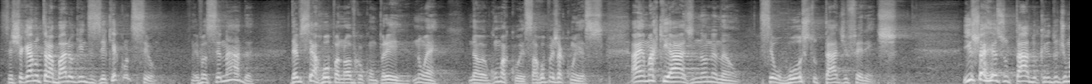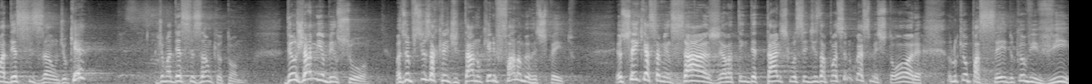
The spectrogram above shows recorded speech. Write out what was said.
Você chegar no trabalho e alguém dizer: O que aconteceu? E você, nada. Deve ser a roupa nova que eu comprei. Não é. Não, é alguma coisa. Essa roupa eu já conheço. Ah, é maquiagem. Não, não, não. Seu rosto está diferente. Isso é resultado, querido, de uma decisão. De o quê? De uma decisão que eu tomo. Deus já me abençoou. Mas eu preciso acreditar no que Ele fala a meu respeito. Eu sei que essa mensagem, ela tem detalhes que você diz, após você não conhece minha história, do que eu passei, do que eu vivi,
